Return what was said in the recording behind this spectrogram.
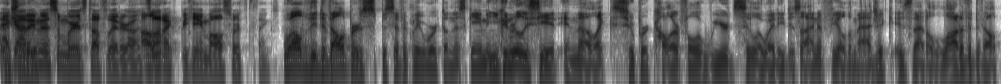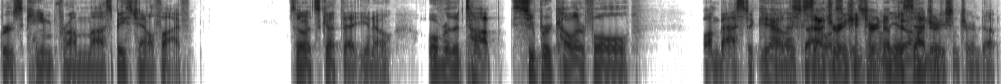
They got into some weird stuff later on. I'll- Sonic became all sorts of things. Well, the developers specifically worked on this game, and you can really see it in the like super colorful, weird silhouette design of Feel the Magic. Is that a lot of the developers came from uh, Space Channel Five, so it's got that you know over the top, super colorful, bombastic. Yeah, like saturation turned up yeah, to 100. saturation turned up.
